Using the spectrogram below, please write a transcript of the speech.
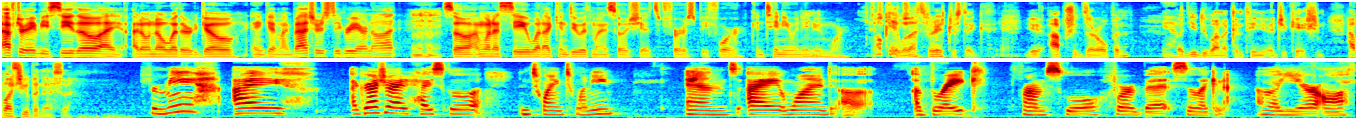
after ABC though, I, I don't know whether to go and get my bachelor's degree or not. Mm-hmm. So I'm gonna see what I can do with my associates first before continuing any more. Okay. Well, that's very interesting. Yeah. Your options are open, Yeah. but you do want to continue education. How about you, Vanessa? For me, I I graduated high school in 2020, and I wanted a, a break from school for a bit, so like an, a year off.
